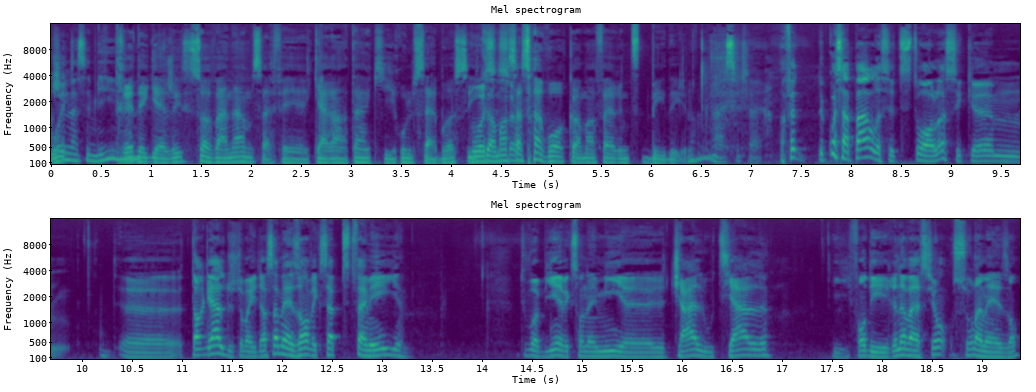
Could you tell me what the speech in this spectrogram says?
Oui, assez bien. Très là. dégagé. C'est ça, Van Hamme, ça fait 40 ans qu'il roule sa bosse. et Ouais, il commence à savoir comment faire une petite BD. Là. Ouais, c'est clair. En fait, de quoi ça parle, cette histoire-là, c'est que euh, Torgal, justement, il est dans sa maison avec sa petite famille. Tout va bien avec son ami euh, Chal ou Tial. Ils font des rénovations sur la maison.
